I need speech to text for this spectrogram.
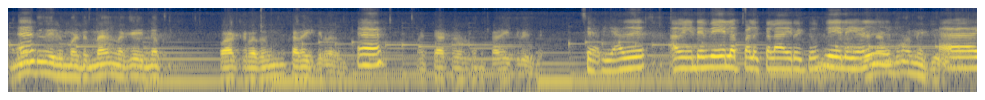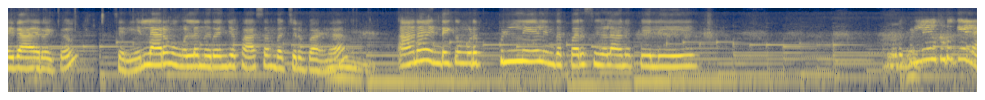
மூன்று பேர் மட்டும்தான் எனக்கு என்ன பார்க்கறதும் கதைக்கிறதும். மற்றாக்களும் கதைக்கிறது சரி அது அவங்க வேலை பழுக்களா இருக்கும் வேலைகள் எல்லாம் கூட இன்னைக்கு. ஆஹ், இதா இருக்கும் சரி எல்லாரும் உங்கள நிறைஞ்ச பாசம் வச்சிருப்பாங்க. ஆனா இன்றைக்கு உங்களோட பிள்ளைகள் இந்த பரிசுகளை உங்களோட பிள்ளைகள் கொடுக்கல.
